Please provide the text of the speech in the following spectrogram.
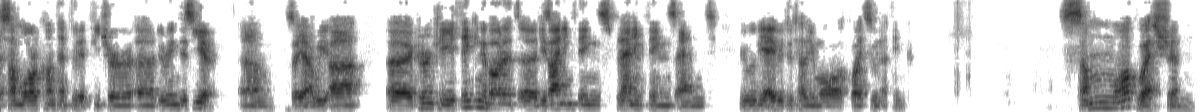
some more content to that feature uh, during this year. Um, so yeah, we are uh, currently thinking about it, uh, designing things, planning things, and we will be able to tell you more quite soon, I think. Some more question.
